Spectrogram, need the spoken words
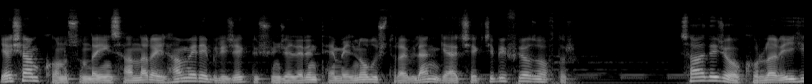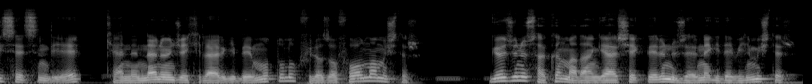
yaşam konusunda insanlara ilham verebilecek düşüncelerin temelini oluşturabilen gerçekçi bir filozoftur. Sadece okurlar iyi hissetsin diye kendinden öncekiler gibi mutluluk filozofu olmamıştır. Gözünü sakınmadan gerçeklerin üzerine gidebilmiştir.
